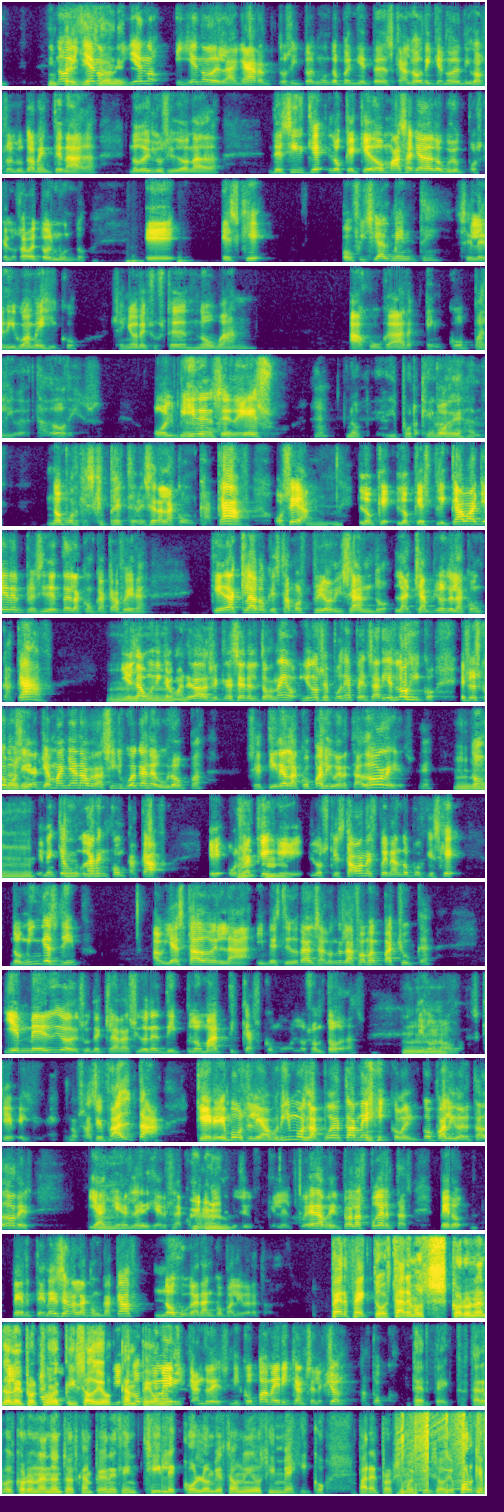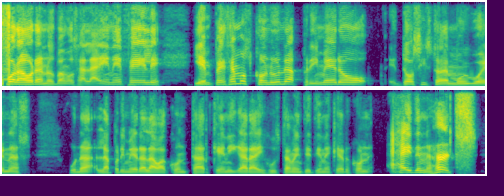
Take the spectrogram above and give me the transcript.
No, y lleno, y, lleno, y lleno de lagartos y todo el mundo pendiente de Scaloni que no les dijo absolutamente nada, no dilucidó nada. Decir que lo que quedó más allá de los grupos, que lo sabe todo el mundo, eh, es que oficialmente se le dijo a México, señores, ustedes no van a jugar en Copa Libertadores. Olvídense de eso. ¿eh? No, ¿Y por qué no dejan? No, porque es que pertenecen a la CONCACAF. O sea, mm. lo, que, lo que explicaba ayer el presidente de la CONCACAF era, queda claro que estamos priorizando la Champions de la CONCACAF. Y es la única mm. manera de hacer crecer el torneo. Y uno se pone a pensar, y es lógico. Eso es como si de aquí a mañana Brasil juega en Europa, se tira la Copa Libertadores. ¿eh? No, mm, tienen que jugar en CONCACAF. Eh, o sea que los que estaban esperando, porque es que Domínguez Deep había estado en la investidura del Salón de la Fama en Pachuca y en medio de sus declaraciones diplomáticas, como lo son todas, digo, no, es que eh, nos hace falta, queremos, le abrimos la puerta a México en Copa Libertadores. Y ayer le dijeron la que le pueden abrir todas las puertas, pero pertenecen a la CONCACAF, no jugarán Copa Libertadores. Perfecto, estaremos coronando en el próximo episodio ni campeones. Copa América, Andrés, ni Copa América en selección, tampoco. Perfecto, estaremos coronando entonces campeones en Chile, Colombia, Estados Unidos y México para el próximo episodio, porque por ahora nos vamos a la NFL y empecemos con una, primero, dos historias muy buenas. Una, la primera la va a contar Kenny Garay, justamente tiene que ver con Hayden Hurts,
